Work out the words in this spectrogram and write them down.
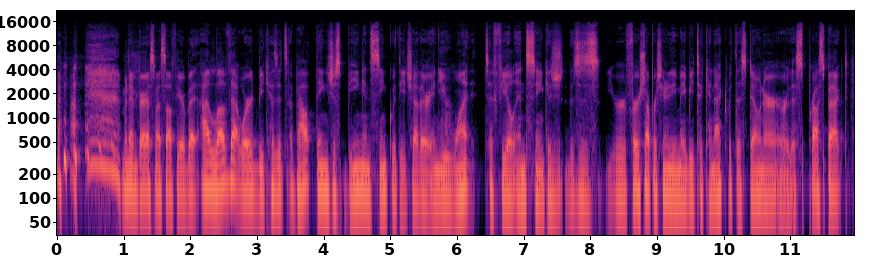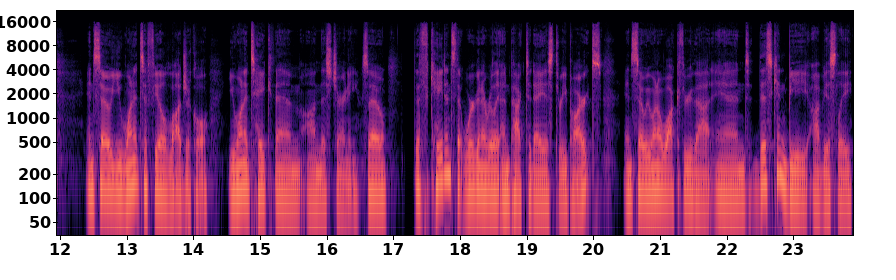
I'm going to embarrass myself here, but I love that word because it's about things just being in sync with each other and you want to feel in sync as this is your first opportunity maybe to connect with this donor or this prospect. And so you want it to feel logical. You want to take them on this journey. So the cadence that we're going to really unpack today is three parts. And so we want to walk through that. And this can be obviously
